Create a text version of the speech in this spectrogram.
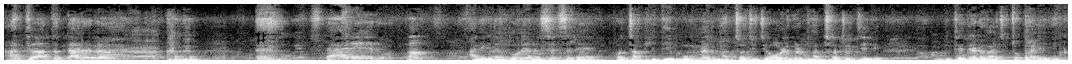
아트 아트 따르릉. 따르릉. 어? 아니 그냥 노래는 슬슬해. 어차피 네 몸매도 받쳐주지 얼굴 받쳐주지 밑에 내려가야지 쪽팔리니까.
